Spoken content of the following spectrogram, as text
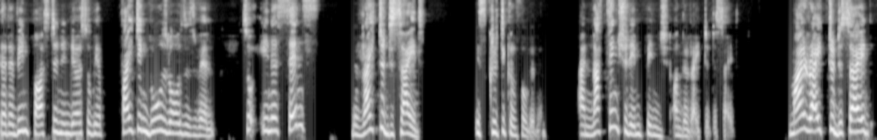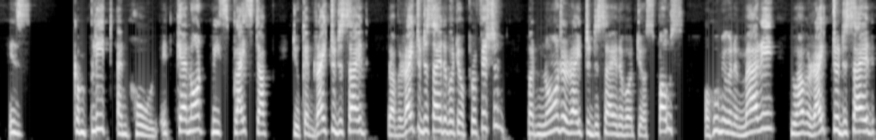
that have been passed in India. So we are fighting those laws as well. So in a sense, the right to decide is critical for women and nothing should impinge on the right to decide. My right to decide is complete and whole. It cannot be spliced up. You can right to decide. You have a right to decide about your profession, but not a right to decide about your spouse or whom you're going to marry. You have a right to decide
